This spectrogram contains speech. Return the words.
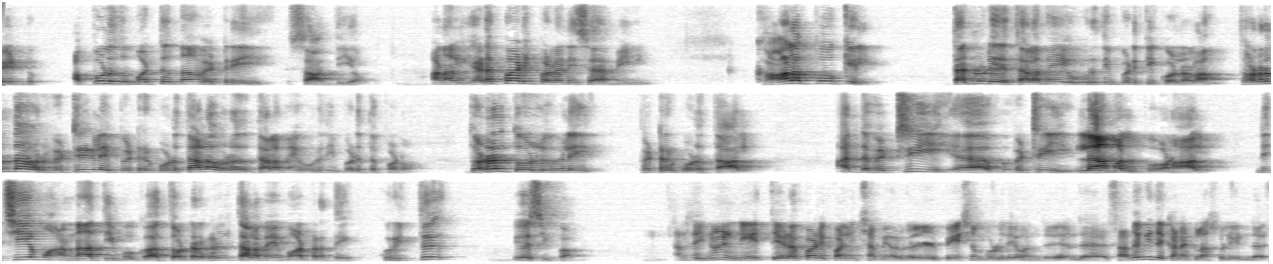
வேண்டும். அப்பொழுது மட்டும்தான் வெற்றி சாத்தியம். ஆனால் எடப்பாடி பழனிசாமி காலப்போக்கில் தன்னுடைய தலைமையை உறுதிப்படுத்தி கொள்ளலாம். தொடர்ந்து அவர் வெற்றிகளை பெற்றுக் கொடுத்தால் அவரது தலைமை உறுதிப்படுத்தப்படும். தொடர் தோல்விகளை பெற்றுக் கொடுத்தால் அந்த வெற்றி வெற்றி இல்லாமல் போனால் நிச்சயம் அதிமுக தொண்டர்கள் தலைமை மாற்றத்தை குறித்து யோசிப்பாங்க. ஆனா சார் இன்னொன்று நேற்று எடப்பாடி பழனிசாமி அவர்கள் பேசும்பொழுதே வந்து அந்த சதவீத கணக்கெலாம் சொல்லியிருந்தார்.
